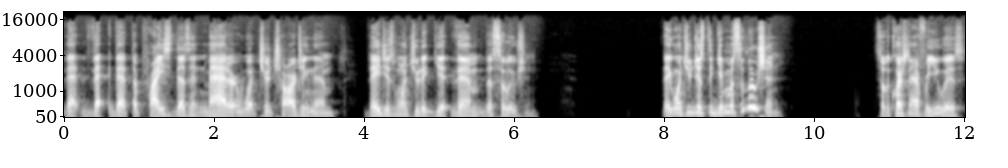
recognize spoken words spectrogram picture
that that that the price doesn't matter what you're charging them. They just want you to get them the solution. They want you just to give them a solution. So the question I have for you is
